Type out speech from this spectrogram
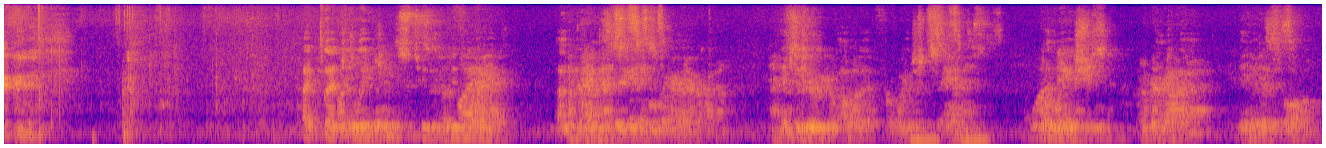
I pledge allegiance to the flag of the United States of America and to the republic for which it stands, one nation, under God, indivisible,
